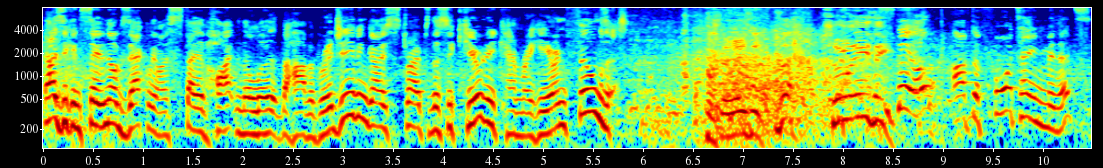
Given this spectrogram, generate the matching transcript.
As you can see, they're not exactly on a state of heightened alert at the Harbour Bridge. He even goes straight to the security camera here and films it. Too easy. Too easy. Still, after 14 minutes,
